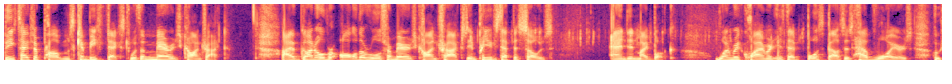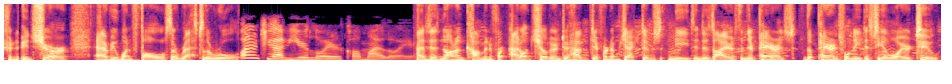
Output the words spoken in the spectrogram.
These types of problems can be fixed with a marriage contract. I've gone over all the rules for marriage contracts in previous episodes and in my book. One requirement is that both spouses have lawyers who should ensure everyone follows the rest of the rules. Why don't you have your lawyer call my lawyer? As it is not uncommon for adult children to have different objectives, needs, and desires than their parents, the parents will need to see a lawyer too,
